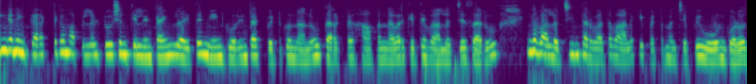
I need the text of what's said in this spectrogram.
ఇంకా నేను కరెక్ట్గా మా పిల్లలు ట్యూషన్కి వెళ్ళిన టైంలో అయితే నేను గోరింటాకు పెట్టుకున్నాను. కరెక్ట్ హాఫ్ అన్ అవర్కి అయితే వాళ్ళు వచ్చేసారు. ఇంకా వాళ్ళు వచ్చిన తర్వాత వాళ్ళకి పెట్టమని చెప్పి ఓన్ గొడవ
